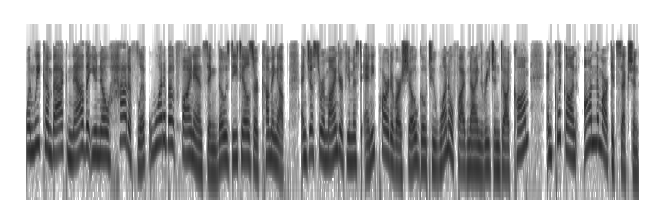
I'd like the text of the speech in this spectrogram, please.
When we come back, now that you know how to flip, what about financing? Those details are coming up. And just a reminder, if you missed any part of our show, go to 1059theregion.com and click on On the Market section.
